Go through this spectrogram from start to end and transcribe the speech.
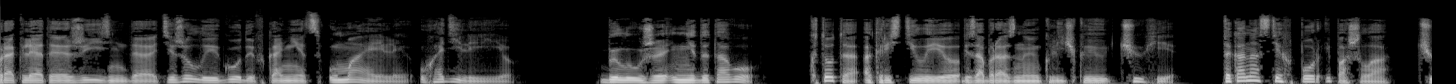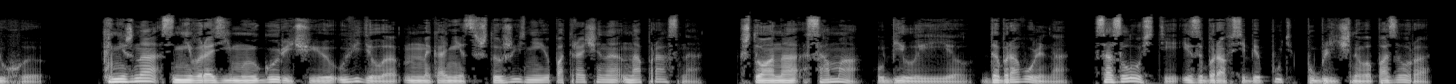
Проклятая жизнь да тяжелые годы в конец умаяли, уходили ее. Было уже не до того. Кто-то окрестил ее безобразную кличкою Чухи, так она с тех пор и пошла Чухаю. Княжна с невыразимую горечью увидела, наконец, что жизнь ее потрачена напрасно, что она сама убила ее добровольно, со злости, избрав себе путь публичного позора,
